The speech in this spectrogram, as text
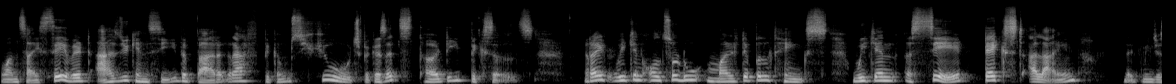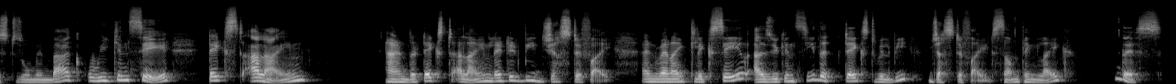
Once I save it, as you can see, the paragraph becomes huge because it's 30 pixels right we can also do multiple things we can uh, say text align let me just zoom in back we can say text align and the text align let it be justify and when I click save as you can see the text will be justified something like this.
